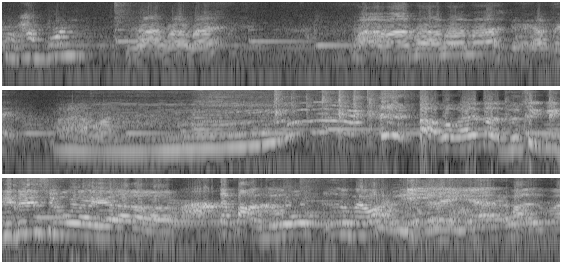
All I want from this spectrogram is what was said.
หนูทำบุญ มา มา มา มา มา มา มามามามามามา เป่าบอกว่าแบบรู้สึกดีที่ได้ช่วยอะแต่เป่ารู้รู้ไหมว่าผิดอะไรอย่างเงี้ยเป่ารู้ไหม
